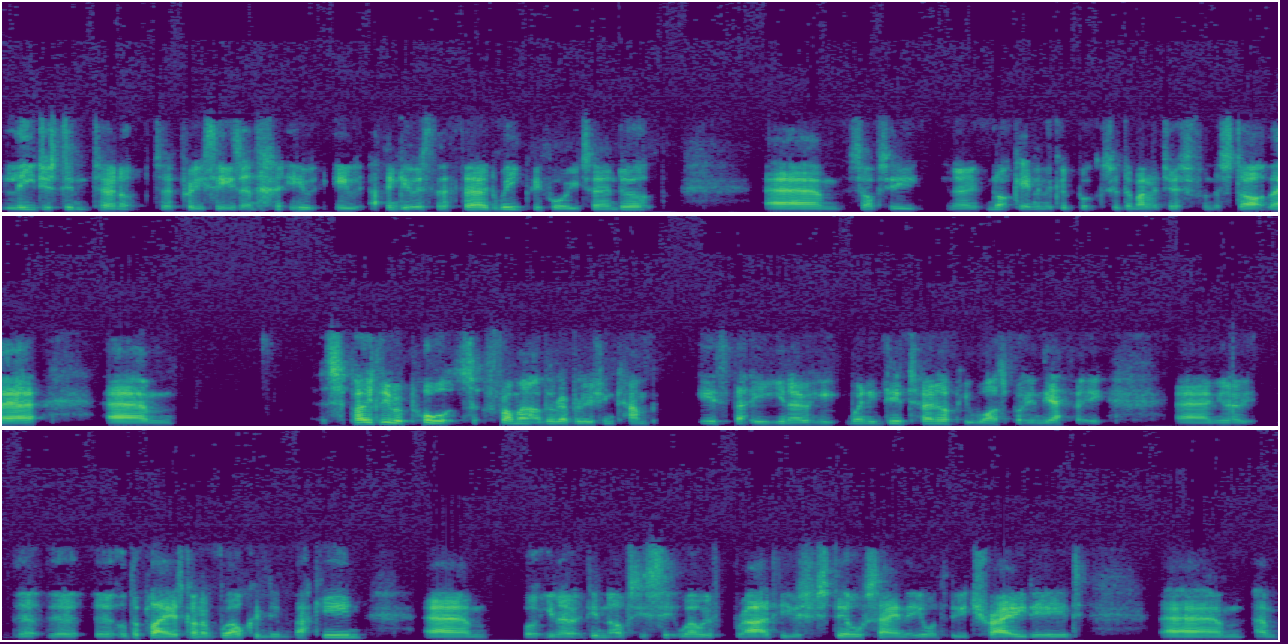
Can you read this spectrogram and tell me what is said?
Lee just didn't turn up to pre-season. he, he, I think it was the third week before he turned up. Um, so obviously, you know, not getting in the good books with the managers from the start there. Um, supposedly, reports from out of the Revolution camp is that he, you know, he when he did turn up, he was putting the effort. Um, you know, the, the, the other players kind of welcomed him back in. Um, but you know, it didn't obviously sit well with Brad. He was still saying that he wanted to be traded, um, and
